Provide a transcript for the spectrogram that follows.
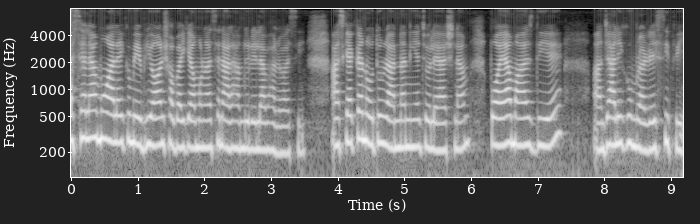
আসসালামু আলাইকুম এভরিওয়ান, সবাই কেমন আছেন? আলহামদুলিল্লাহ ভালো আছি। আজকে একটা নতুন রান্না নিয়ে চলে আসলাম। পয়া মাছ দিয়ে জালি কুমড়ার রেসিপি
